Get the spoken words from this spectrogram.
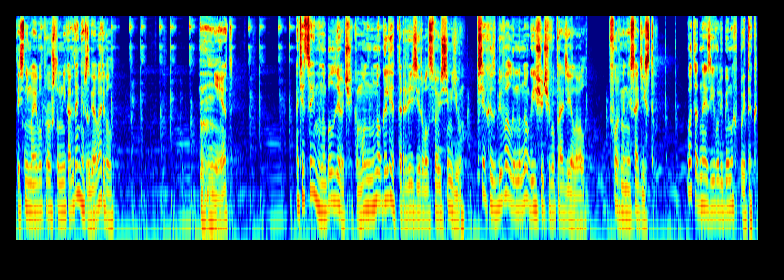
Ты с ним о его прошлом никогда не разговаривал?» «Нет». Отец Эймона был летчиком, он много лет терроризировал свою семью. Всех избивал и много еще чего проделывал. Форменный садист. Вот одна из его любимых пыток.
